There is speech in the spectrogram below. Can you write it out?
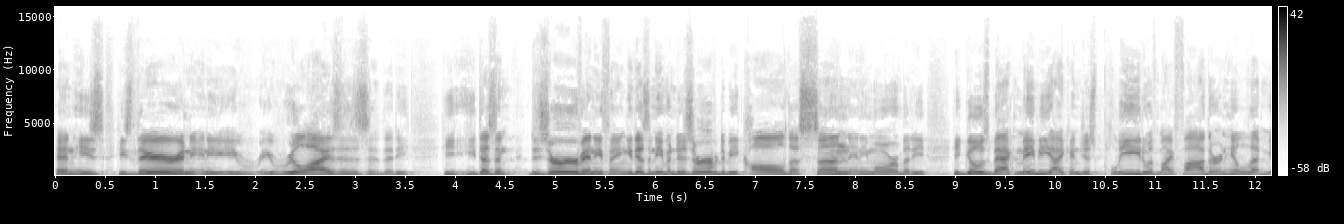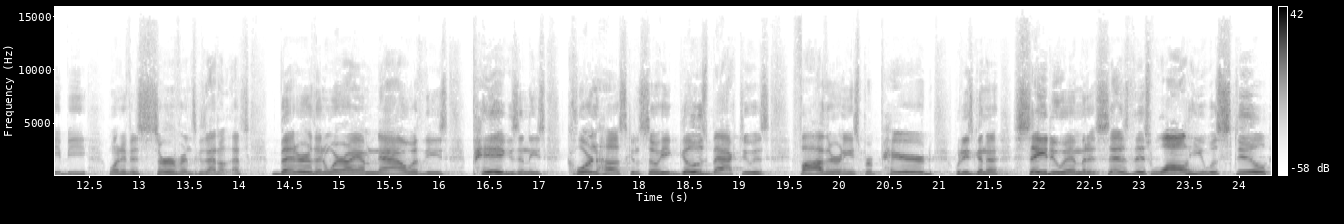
And he's, he's there and, and he, he realizes that he, he, he doesn't deserve anything. He doesn't even deserve to be called a son anymore, but he, he goes back. Maybe I can just plead with my father and he'll let me be one of his servants because that's better than where I am now with these pigs and these corn husks. And so he goes back to his father and he's prepared what he's going to say to him. But it says this while he was still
